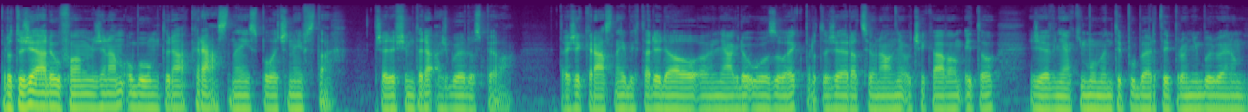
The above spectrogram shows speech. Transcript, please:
Protože já doufám, že nám obou to dá krásný společný vztah. Především teda, až bude dospělá. Takže krásný bych tady dal eh, nějak do úvozovek, protože racionálně očekávám i to, že v nějaký momenty puberty pro ní budu jenom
